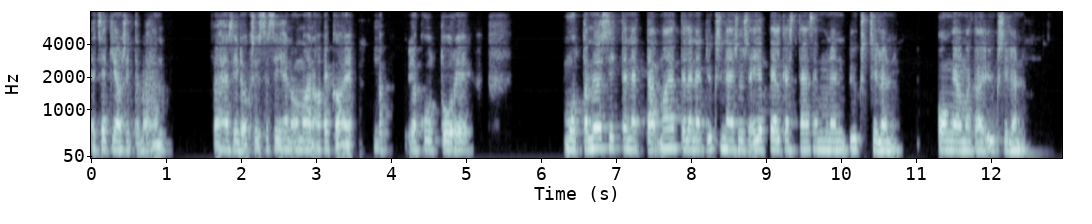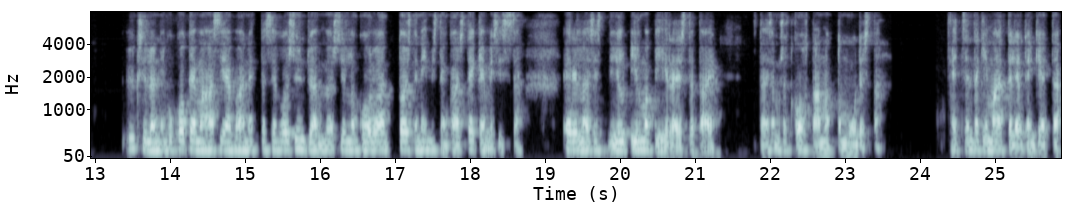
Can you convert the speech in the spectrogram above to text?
että sekin on sitten vähän, vähän sidoksissa siihen omaan aikaan ja, ja kulttuuriin. Mutta myös sitten, että mä ajattelen, että yksinäisyys ei ole pelkästään semmoinen yksilön ongelma tai yksilön yksilön niin kuin kokema asia, vaan että se voi syntyä myös silloin, kun ollaan toisten ihmisten kanssa tekemisissä erilaisista ilmapiireistä tai, tai semmoisesta kohtaamattomuudesta. Et sen takia mä ajattelen jotenkin, että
